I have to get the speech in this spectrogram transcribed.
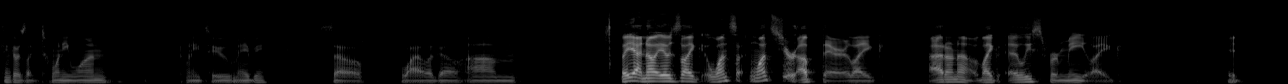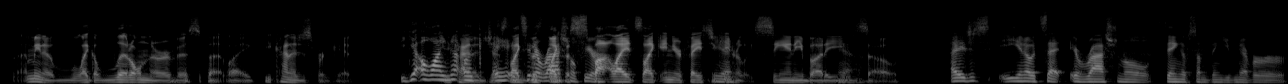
think I was like 21, 22 maybe. So a while ago. Um, but yeah, no, it was like once once you're up there, like I don't know, like at least for me, like. I mean, a, like a little nervous, but like you kind of just forget. Yeah. Oh, I You know. Like, just it's like an the, like the irrational fear. spotlight's like in your face. You Yeah. can't really see anybody. Yeah. So I just, you know, it's that irrational thing of something you've never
